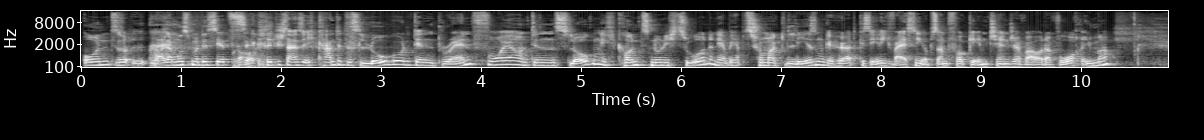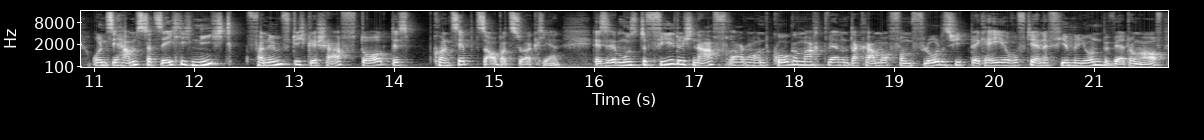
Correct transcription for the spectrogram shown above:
Und so, leider muss man das jetzt sehr kritisch sein. Also ich kannte das Logo und den Brand vorher und den Slogan. Ich konnte es nur nicht zuordnen, aber ich habe es schon mal gelesen, gehört, gesehen. Ich weiß nicht, ob es am 4 Game Changer war oder wo auch immer. Und sie haben es tatsächlich nicht vernünftig geschafft, dort das Konzept sauber zu erklären. Deshalb musste viel durch Nachfragen und Co. gemacht werden und da kam auch vom Flo das Feedback, hey, ihr ruft hier eine 4 Millionen Bewertung auf.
